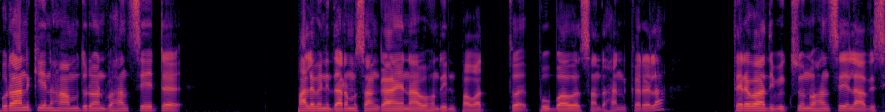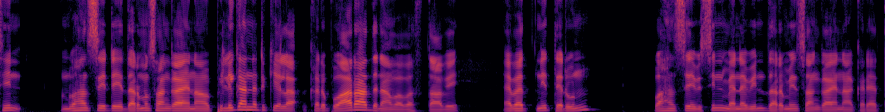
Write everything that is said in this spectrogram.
පුරාණ කියන හාමුදුරුවන් වහන්සේට පළවෙනි ධර්ම සංගායනාව හොඳින් පවත්වපු බව සඳහන් කරලා තෙරවාදි භික්ෂුන් වහන්සේලා විසින් උන්වහන්සේට ඒ ධර්ම සංගායනාව පිළිගන්නට කියලා කරපු ආරාධනාව අවස්ථාවේ ඇවැත්නි තෙරුන් වහන්සේ විසින් මැනවින් ධර්මය සංගායනා කර ඇත.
